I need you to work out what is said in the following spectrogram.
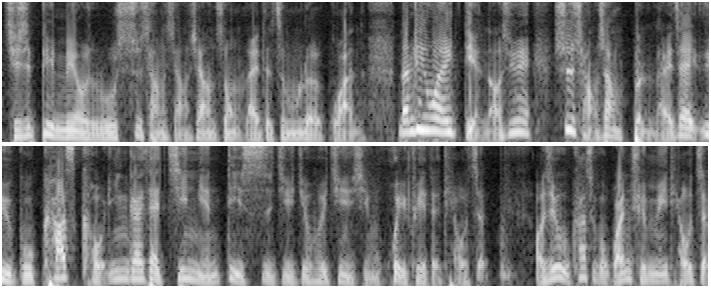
其实并没有如市场想象中来的这么乐观。那另外一点呢，是因为市场上本来在预估 Costco 应该在今年第四季就会进行会费的调整，哦，结果 Costco 完全没调整，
